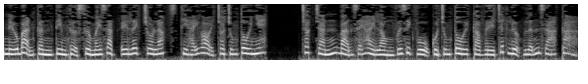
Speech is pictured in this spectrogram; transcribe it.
Nếu bạn cần tìm thợ sửa máy giặt Electrolux thì hãy gọi cho chúng tôi nhé. Chắc chắn bạn sẽ hài lòng với dịch vụ của chúng tôi cả về chất lượng lẫn giá cả.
